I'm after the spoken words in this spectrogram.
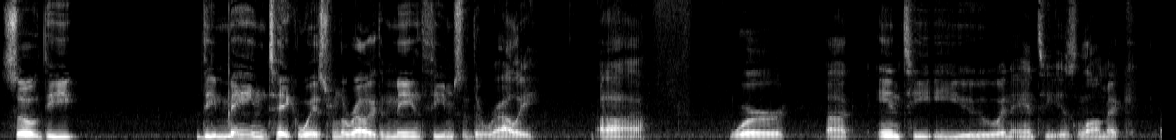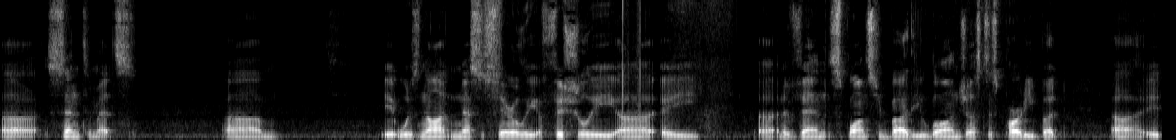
So the the main takeaways from the rally, the main themes of the rally, uh, were uh, anti EU and anti Islamic uh, sentiments. Um, it was not necessarily officially uh, a uh, an event sponsored by the Law and Justice Party, but uh, it,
